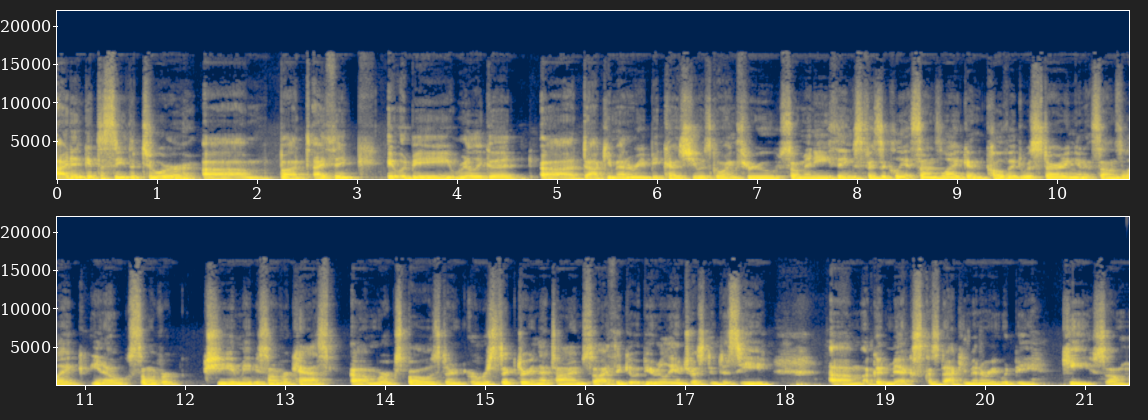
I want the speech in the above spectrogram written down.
I didn't get to see the tour, um, but I think it would be really good uh, documentary because she was going through so many things physically. It sounds like, and COVID was starting, and it sounds like you know some of her she and maybe some of her cast um, were exposed or, or, were sick during that time. So I think it would be really interesting to see um, a good mix because documentary would be key. So,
